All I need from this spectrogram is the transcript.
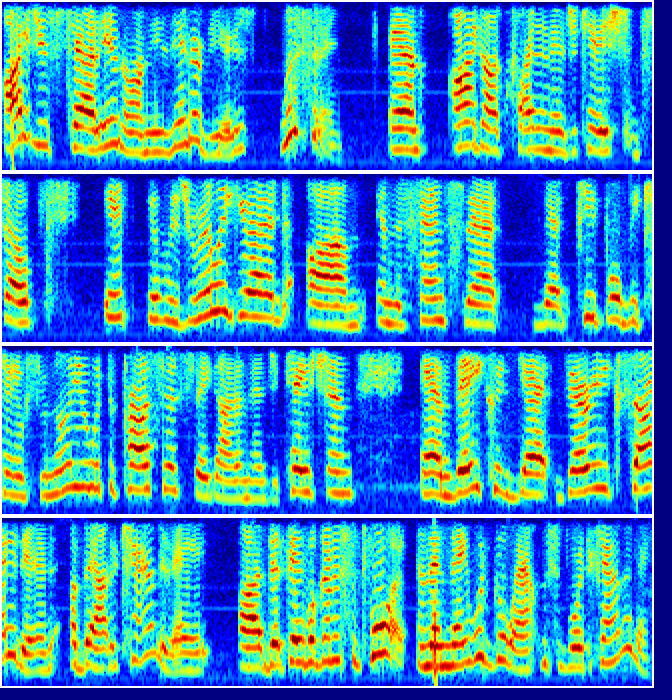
I just sat in on these interviews listening, and I got quite an education. So it it was really good um, in the sense that that people became familiar with the process, they got an education, and they could get very excited about a candidate uh, that they were going to support, and then they would go out and support the candidate.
